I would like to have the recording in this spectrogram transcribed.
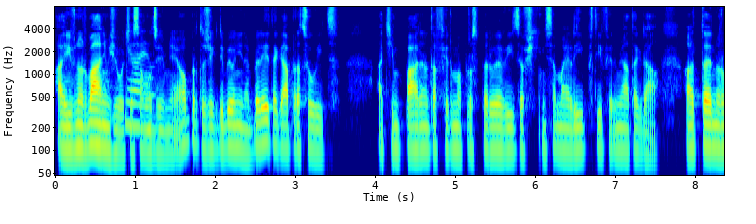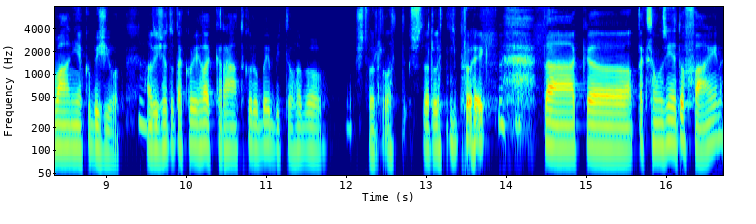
a i v normálním životě jo, samozřejmě, jo. jo, protože kdyby oni nebyli, tak já pracuji víc. A tím pádem ta firma prosperuje víc a všichni se mají líp v té firmě a tak dále. Ale to je normální jakoby život. Mm-hmm. Ale když je to takovýhle krátkodobý, byť tohle byl čtvrtlet, čtvrtletní projekt, tak, eh, tak samozřejmě je to fajn,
